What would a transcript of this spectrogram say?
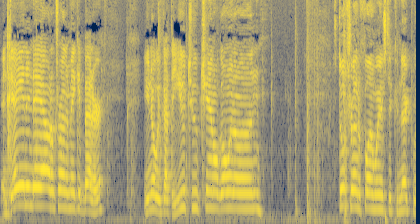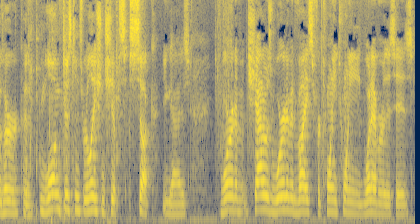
and day in and day out, I'm trying to make it better. You know, we've got the YouTube channel going on. Still trying to find ways to connect with her because long distance relationships suck, you guys. Word of Shadow's word of advice for 2020, whatever this is.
